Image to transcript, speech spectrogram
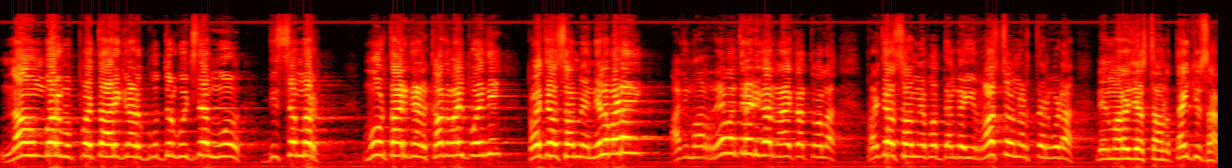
నవంబర్ ముప్పై తారీఖు నాడు గుర్తుకు వచ్చితే మూ డిసెంబర్ మూడు తారీఖు నాడు కథం అయిపోయింది. ప్రజాస్వామ్యం నిలబడేది అది మా రేవంత్ రెడ్డి గారి నాయకత్వంలో ప్రజాస్వామ్యబద్ధంగా ఈ రాష్ట్రం నడుస్తారని కూడా నేను మనవి చేస్తాను థ్యాంక్ యూ సార్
